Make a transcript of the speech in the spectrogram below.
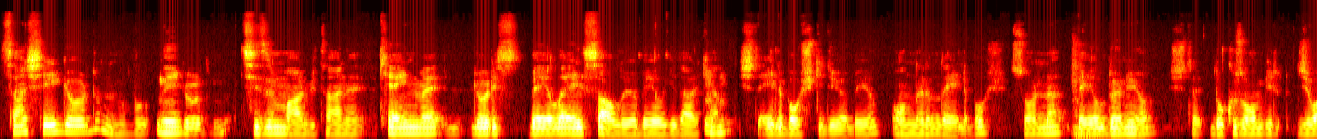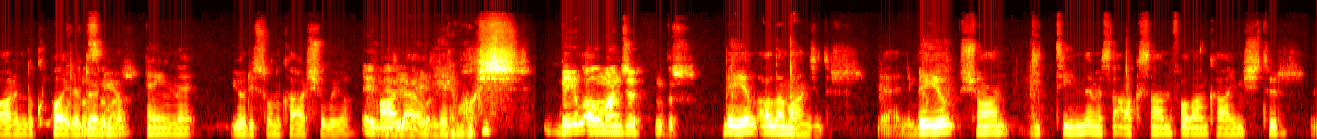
Sen şeyi gördün mü? Bu Neyi gördün mü? çizim var bir tane. Kane ve Loris Bale'a el sallıyor Bale giderken. Hı hı. İşte eli boş gidiyor Bale. Onların da eli boş. Sonra Bale dönüyor. İşte 9-11 civarında kupayla Kupası dönüyor. var. Kane'le Yoris onu karşılıyor. Elleriyle Hala elleri boş. Bale Almancı mıdır? Bale Almancıdır. Yani Bale şu an gittiğinde mesela aksanı falan kaymıştır. Ee,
